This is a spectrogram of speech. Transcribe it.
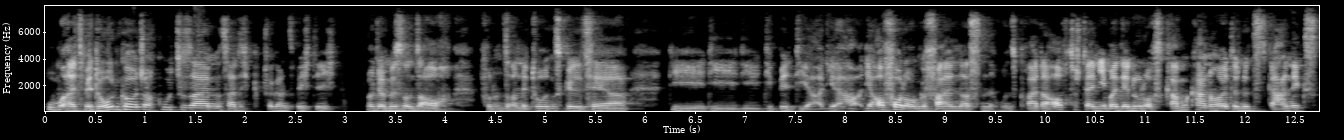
um als Methodencoach auch gut zu sein. Das halte ich für ganz wichtig. Und wir müssen uns auch von unseren Methodenskills her die, die, die, die, die, die, die Aufforderung gefallen lassen, uns breiter aufzustellen. Jemand, der nur noch Scrum kann heute, nützt gar nichts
